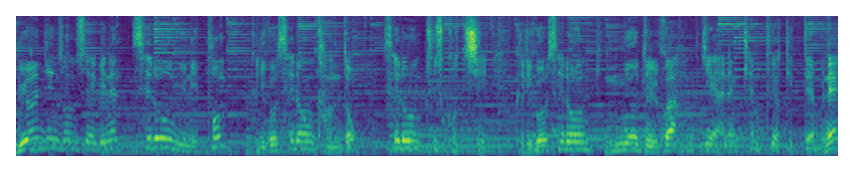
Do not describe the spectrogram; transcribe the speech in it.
류현진 선수에게는 새로운 유니폼 그리고 새로운 감독 새로운 투수 코치 그리고 새로운 동료들과 함께하는 캠프였기 때문에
